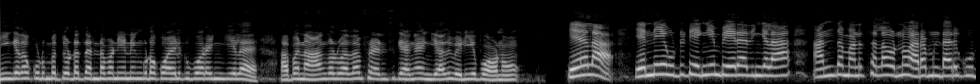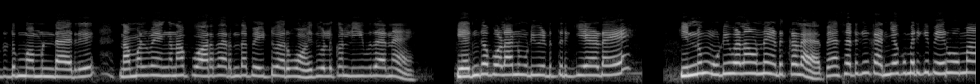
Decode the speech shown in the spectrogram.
நீங்கள் தான் குடும்பத்தோட தண்டை பண்ணி கூட கோயிலுக்கு போகிறீங்களே அப்போ நாங்களும் தான் ஃப்ரெண்ட்ஸ் கேங்க எங்கேயாவது வெளியே போகணும். ஏலா என்னைய விட்டுட்டு எங்கேயும் போயிடாதீங்களா? அந்த மனசெல்லாம் ஒன்றும் வரமின்டாரு கூட்டிட்டு போக மாட்டாரு. நம்மளும் எங்கன்னா போறதா இருந்தா போயிட்டு வருவோம். இதுவளுக்கும் லீவு தானே? எங்க போலான்னு முடிவு எடுத்திருக்கியாடே? இன்னும் முடிவெல்லாம் ஒன்றும் எடுக்கல. பேசாட்டுக்கு கன்னியாகுமரிக்கு போயிருவோமா?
